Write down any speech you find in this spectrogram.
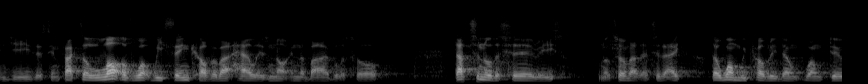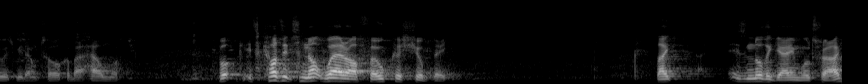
in Jesus. In fact, a lot of what we think of about hell is not in the Bible at all. That's another series. I'm not talking about that today. The one we probably don't, won't do is we don't talk about hell much. But it's because it's not where our focus should be. Like, here's another game we'll try.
